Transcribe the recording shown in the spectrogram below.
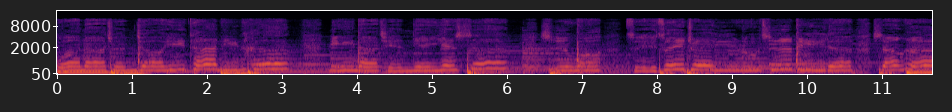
我那春秋一叹银恨，你那千年眼神，是我最最坠入赤壁的伤痕。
